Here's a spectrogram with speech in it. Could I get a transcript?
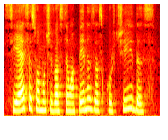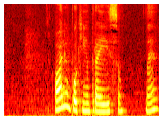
Se essa é sua motivação apenas as curtidas, olhe um pouquinho para isso, né?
